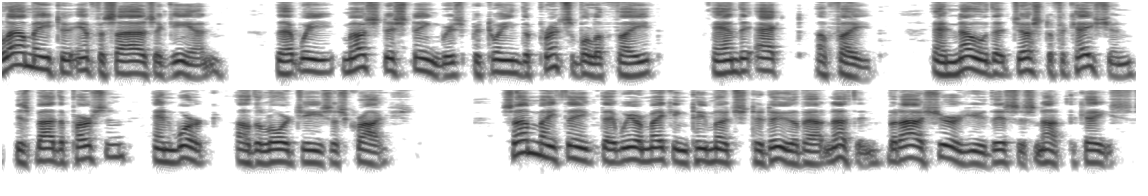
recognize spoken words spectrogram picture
Allow me to emphasize again that we must distinguish between the principle of faith and the act of faith and know that justification is by the person and work of the Lord Jesus Christ. Some may think that we are making too much to do about nothing, but I assure you this is not the case.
